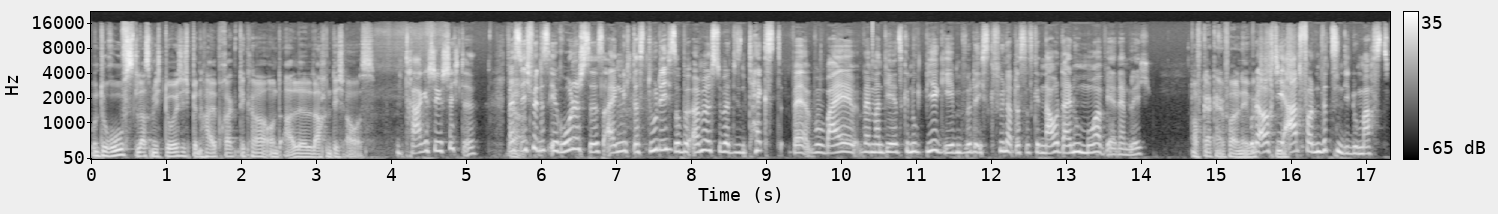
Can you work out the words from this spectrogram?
Und du rufst, lass mich durch, ich bin Heilpraktiker und alle lachen dich aus. Tragische Geschichte. Weißt ja. du, ich finde das Ironischste ist eigentlich, dass du dich so beömmelst über diesen Text, wobei, wenn man dir jetzt genug Bier geben würde, ich das Gefühl habe, dass das genau dein Humor wäre, nämlich. Auf gar keinen Fall, nee. Oder auch die nicht. Art von Witzen, die du machst.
